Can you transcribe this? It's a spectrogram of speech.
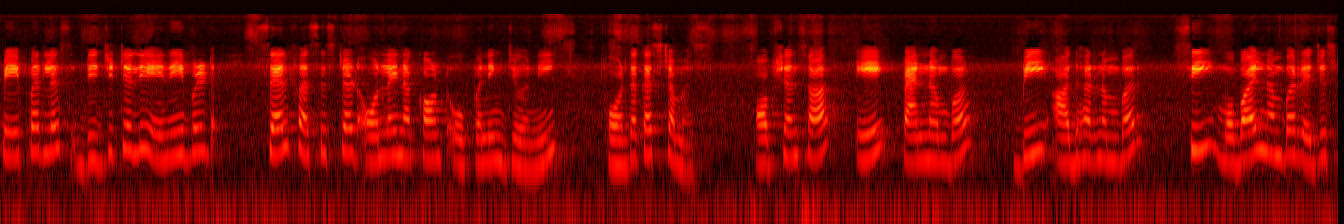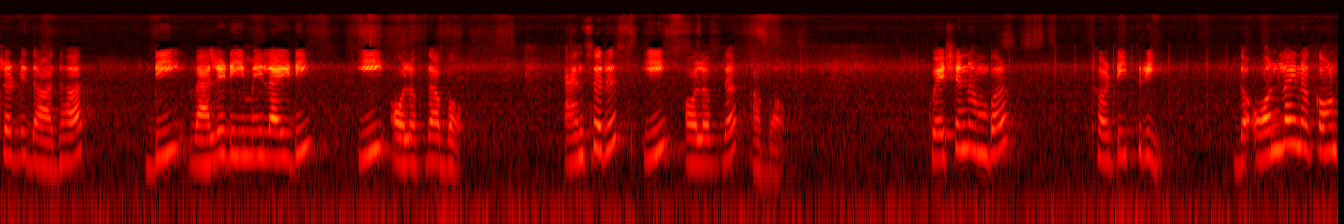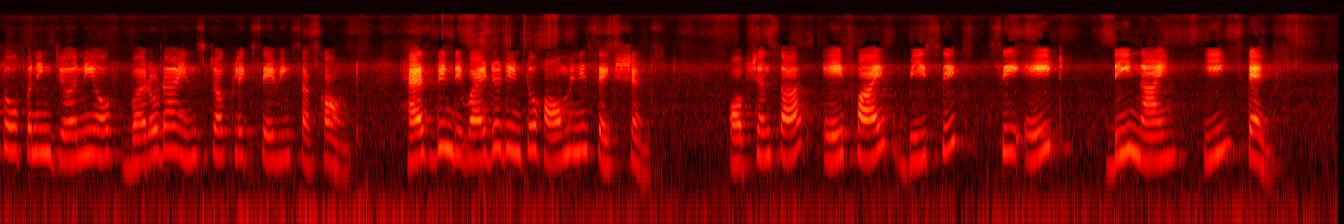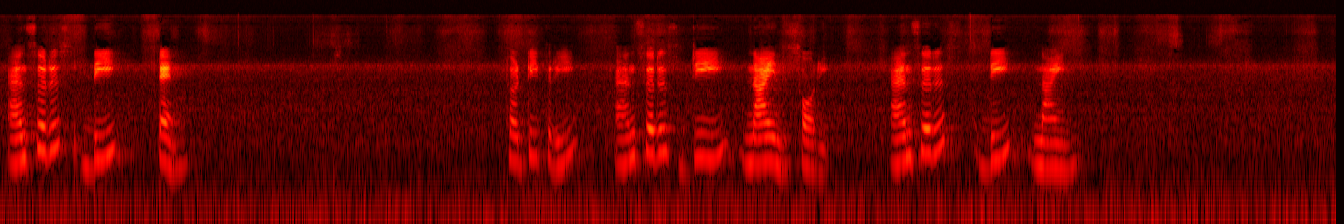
paperless digitally enabled self-assisted online account opening journey for the customers? Options are A. PAN number, B. Aadhaar number, C. Mobile number registered with Aadhaar, D. Valid email ID, E. All of the above. Answer is E. All of the above. Question number 33. The online account opening journey of Baroda InstaClick savings account has been divided into how many sections? Options are A5, B6, C8, D9, E10. Answer is D10. 33. Answer is D9. Sorry. Answer is D9.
